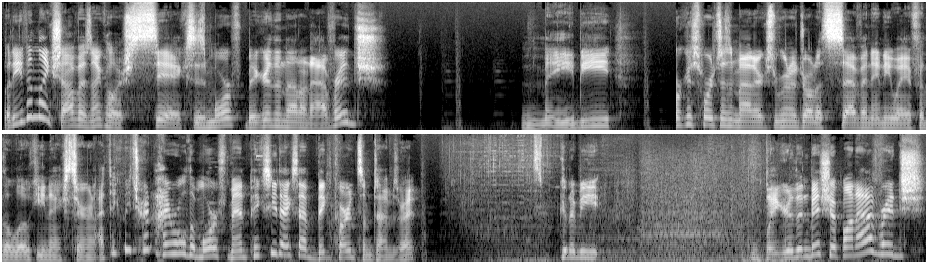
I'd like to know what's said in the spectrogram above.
But even like Chavez Nightcrawler 6 is more bigger than that on average? Maybe. Orcus Forge doesn't matter because we're going to draw to seven anyway for the Loki next turn. I think we try to high roll the Morph, man. Pixie decks have big cards sometimes, right? It's going to be bigger than Bishop on average.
